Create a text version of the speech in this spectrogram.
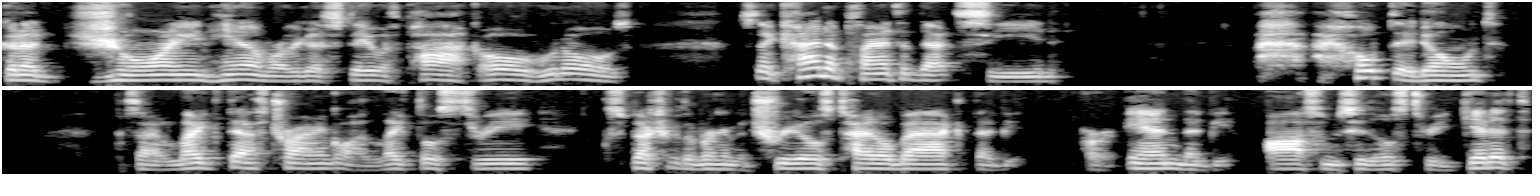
going to join him, or are they going to stay with Pac? Oh, who knows? So they kind of planted that seed. I hope they don't, because I like Death Triangle. I like those three, especially if they're bringing the trios title back. That'd be or in. That'd be awesome to see those three get it.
